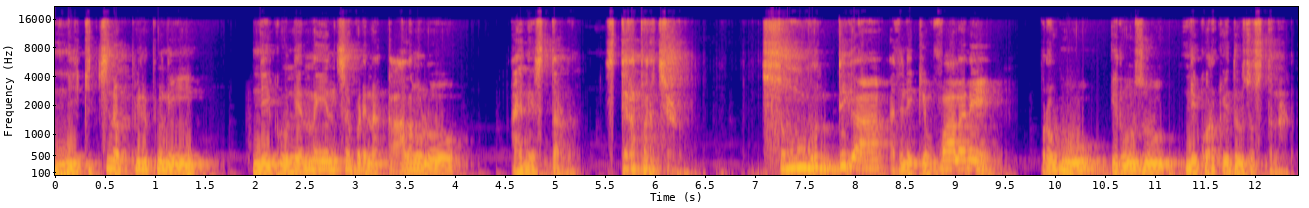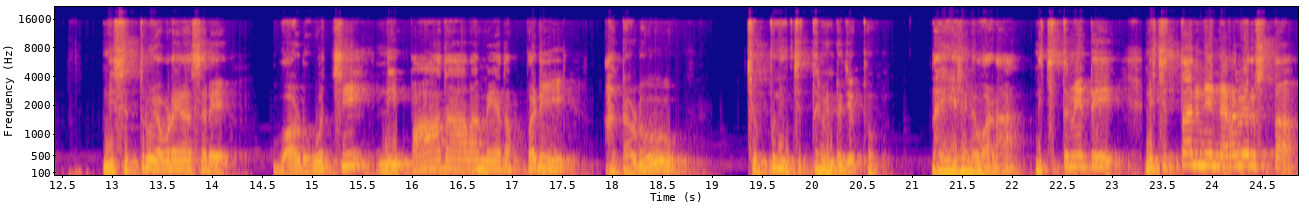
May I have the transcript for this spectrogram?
నీకిచ్చిన పిలుపుని నీకు నిర్ణయించబడిన కాలంలో ఆయన ఇస్తాడు. స్థిరపరిచాడు. సమృద్ధిగా అది నీకు ఇవ్వాలనే ప్రభు ఈరోజు నీ కొరకు ఎదురు చూస్తున్నాడు. నీ శత్రువు ఎవడైనా సరే వాడు వచ్చి నీ పాదాల మీద పడి అంటాడు చెప్పు నీ చిత్తం ఏంటో చెప్పు. నా ఏలినవాడా? నీ చిత్తం ఏంటి? నీ చిత్తాన్ని నేను నెరవేరుస్తా.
